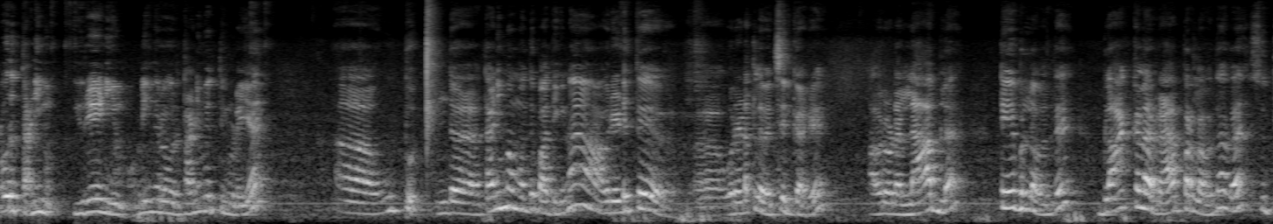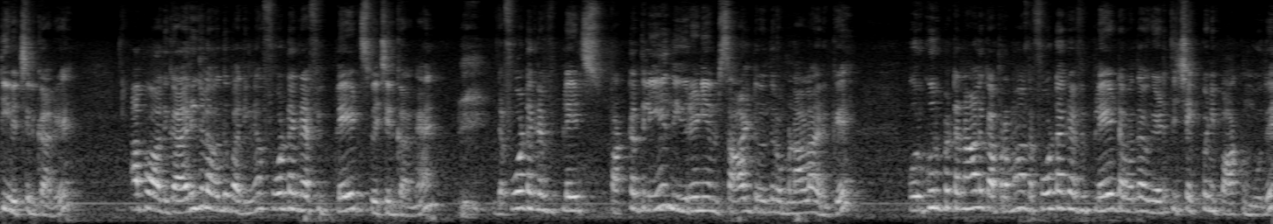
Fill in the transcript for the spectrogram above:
ஒரு தனிமம் யுரேனியம் அப்படிங்கிற ஒரு தனிமத்தினுடைய உப்பு. இந்த தனிமம் வந்து பார்த்திங்கன்னா அவர் எடுத்து ஒரு இடத்துல வச்சுருக்காரு. அவரோட லேபில் டேபிளில் வந்து பிளாக் கலர் ரேப்பரில் வந்து அதை சுற்றி வச்சுருக்காரு. அப்போது அதுக்கு அருகில் வந்து பார்த்திங்கன்னா ஃபோட்டோகிராஃபிக் பிளேட்ஸ் வச்சுருக்காங்க. இந்த ஃபோட்டோகிராஃபிக் பிளேட்ஸ் பக்கத்துலேயே இந்த யுரேனியம் சால்ட் வந்து ரொம்ப நாளாக இருக்குது ஒரு குறிப்பிட்ட நாளுக்கு அப்புறமா அந்த ஃபோட்டோகிராஃபி பிளேட்டை வந்து அவங்க எடுத்து செக் பண்ணி பார்க்கும்போது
